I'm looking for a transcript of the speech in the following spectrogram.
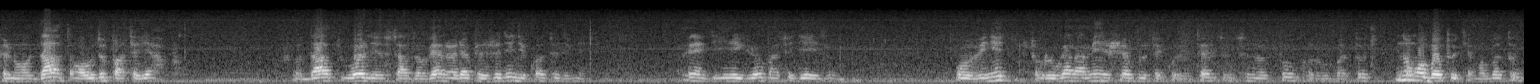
când au dat, au auzit patriarhul. Și au dat ordine Stadoveanu, era președinte Contul de Mine. Părinte, e greu să dea izum. Au venit, s-au rugat la mine șeful securității, să nu spun că l-au bătut. Nu m-au bătut, m-au bătut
